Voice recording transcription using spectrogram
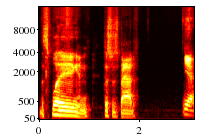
the splitting, and this was bad. Yeah,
